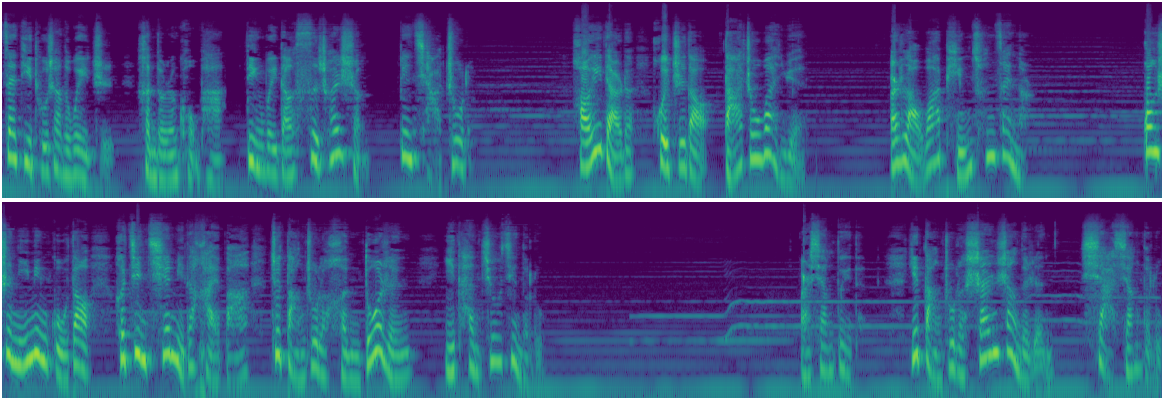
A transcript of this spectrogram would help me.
在地图上的位置，很多人恐怕定位到四川省便卡住了。好一点的会知道达州万源，而老洼坪村在哪儿？光是泥泞古道和近千米的海拔就挡住了很多人一探究竟的路，而相对的，也挡住了山上的人下乡的路。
